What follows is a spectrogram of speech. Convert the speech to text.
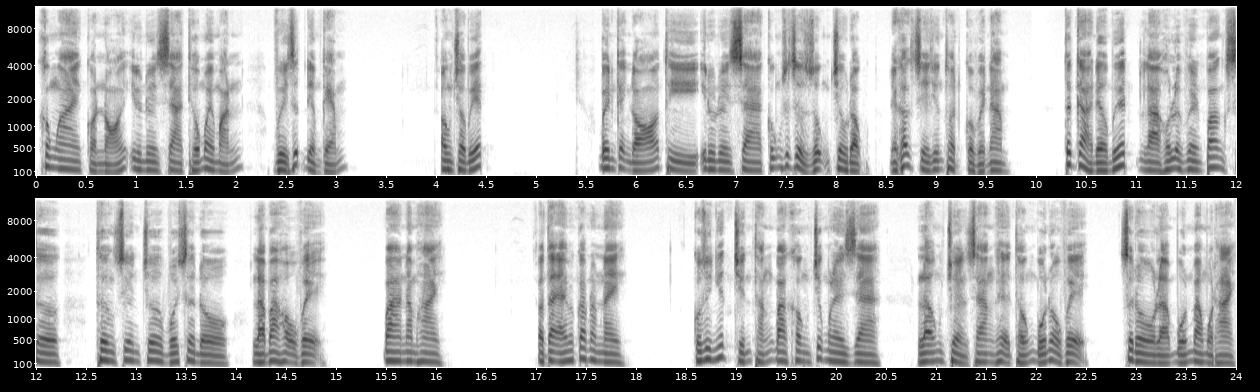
không ai còn nói Indonesia thiếu may mắn vì dứt điểm kém. Ông cho biết, bên cạnh đó thì Indonesia cũng sẽ sử dụng chiêu độc để khắc chế chiến thuật của Việt Nam. Tất cả đều biết là huấn luyện viên Park Hang-seo thường xuyên chơi với sơ đồ là ba hậu vệ 3-5-2. Ở tại AFF Cup năm nay, có duy nhất chiến thắng 3-0 trước Malaysia là ông chuyển sang hệ thống 4 hậu vệ, sơ đồ là 4-3-1-2.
